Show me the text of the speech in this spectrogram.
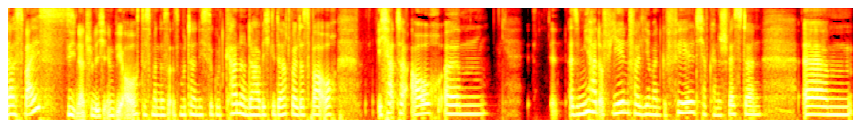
das weiß sie natürlich irgendwie auch, dass man das als Mutter nicht so gut kann. Und da habe ich gedacht, weil das war auch, ich hatte auch, ähm, also mir hat auf jeden Fall jemand gefehlt. Ich habe keine Schwestern, ähm,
